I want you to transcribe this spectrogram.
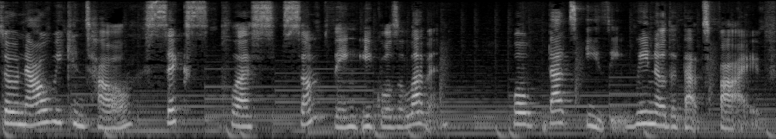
So now we can tell 6 plus something equals 11. Well, that's easy. We know that that's 5.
